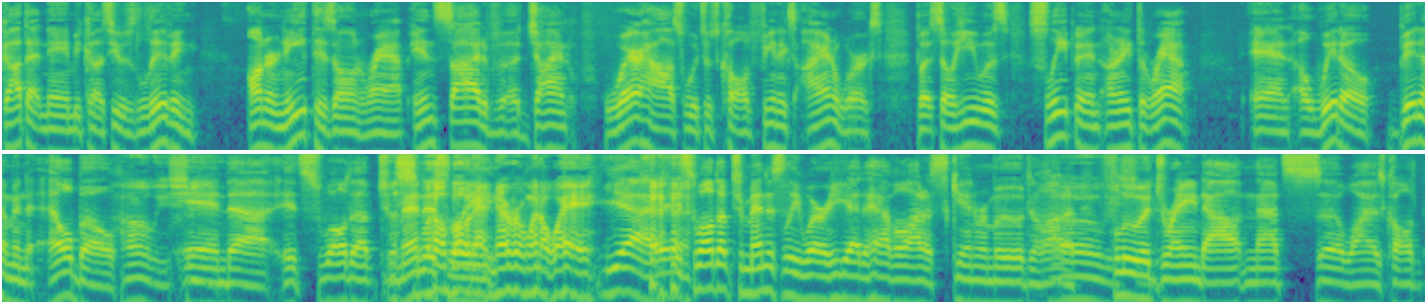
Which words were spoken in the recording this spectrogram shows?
got that name because he was living underneath his own ramp inside of a giant warehouse which was called Phoenix Ironworks. But so he was sleeping underneath the ramp, and a widow bit him in the elbow. Holy shit! And uh, it swelled up tremendously. swell boat that never went away. Yeah, it it swelled up tremendously where he had to have a lot of skin removed and a lot Holy of fluid drained out, and that's uh, why it's called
